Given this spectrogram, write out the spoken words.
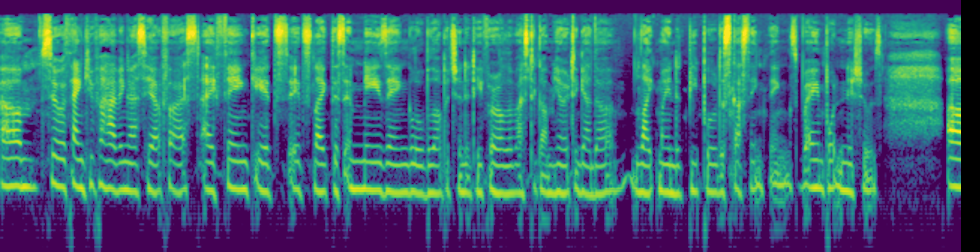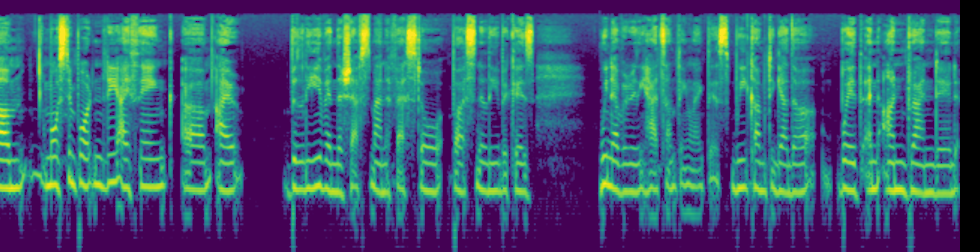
Um, so thank you for having us here first. I think it's it's like this amazing global opportunity for all of us to come here together, like-minded people discussing things, very important issues. Um, most importantly, I think um, I believe in the chef's manifesto personally because we never really had something like this. We come together with an unbranded,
